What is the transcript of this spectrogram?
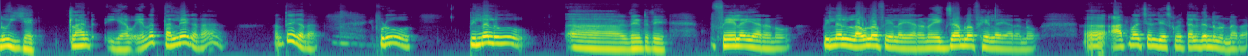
నువ్వు ఎట్లాంటి ఏమన్నా తల్లే కదా? అంతే కదా? ఇప్పుడు పిల్లలు అదేంటిది ఫెయిల్ అయ్యారనో పిల్లలు లవ్లో ఫెయిల్ అయ్యారనో ఎగ్జామ్లో ఫెయిల్ అయ్యారనో ఆత్మహత్యలు చేసుకునే తల్లిదండ్రులు ఉన్నారా?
